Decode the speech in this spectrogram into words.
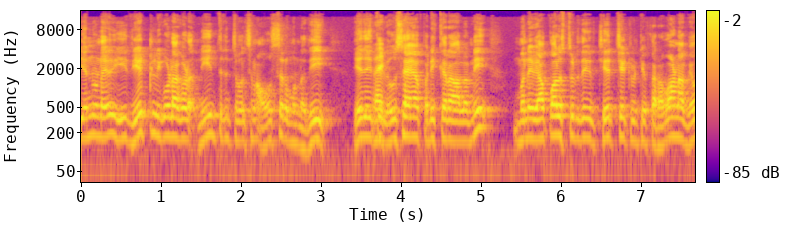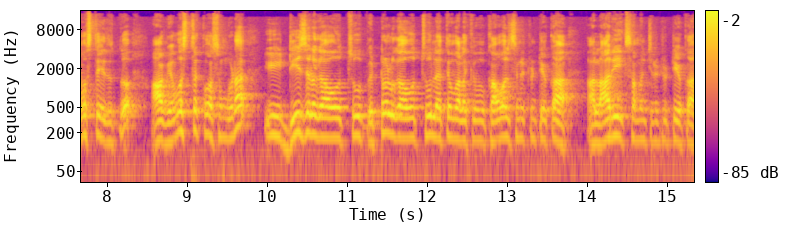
ఎన్ని ఉన్నాయో ఈ రేట్లని కూడా కూడా నియంత్రించవలసిన అవసరం ఉన్నది. ఏదైతే వ్యవసాయ పరికరాలని మన వ్యాపారస్తుడి దగ్గర చేర్చేటువంటి ఒక రవాణా వ్యవస్థ ఏదైతుందో ఆ వ్యవస్థ కోసం కూడా ఈ డీజిల్ కావచ్చు పెట్రోల్ కావచ్చు లేకపోతే వాళ్ళకి కావాల్సినటువంటి ఒక ఆ లారీకి సంబంధించినటువంటి ఒక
